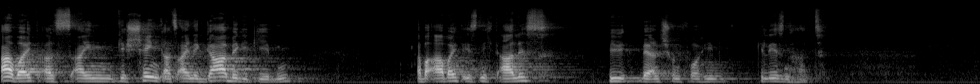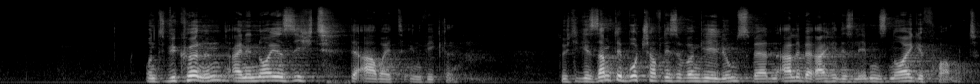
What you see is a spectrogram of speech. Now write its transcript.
Arbeit als ein Geschenk, als eine Gabe gegeben. Aber Arbeit ist nicht alles, wie Bernd schon vorhin gelesen hat. Und wir können eine neue Sicht der Arbeit entwickeln. Durch die gesamte Botschaft des Evangeliums werden alle Bereiche des Lebens neu geformt.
